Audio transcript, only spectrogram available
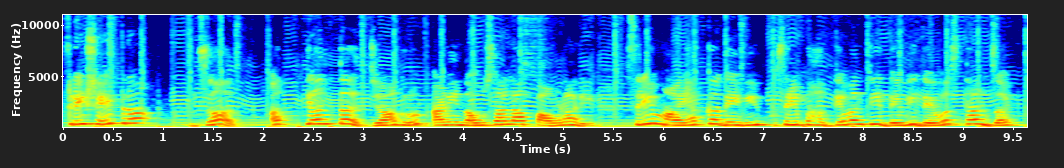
श्री क्षेत्र जत अत्यंत जागृत आणि नवसाला पावणारी श्री मायाक्का देवी श्री भाग्यवंती देवी देवस्थान जट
